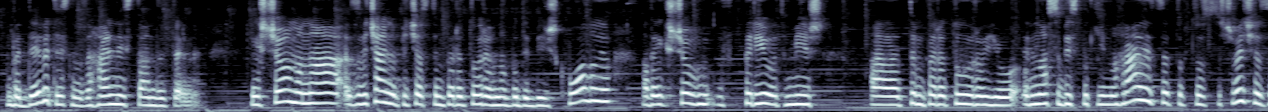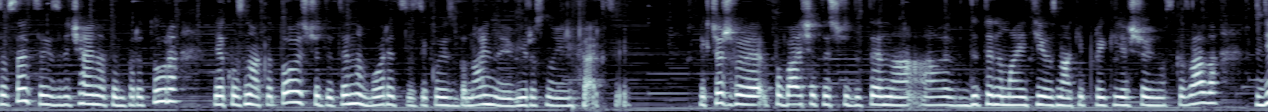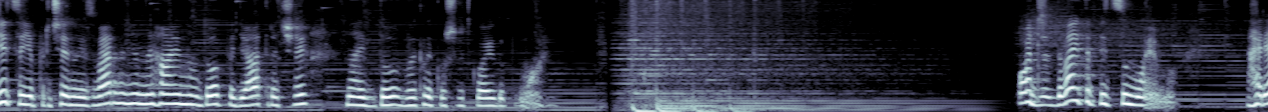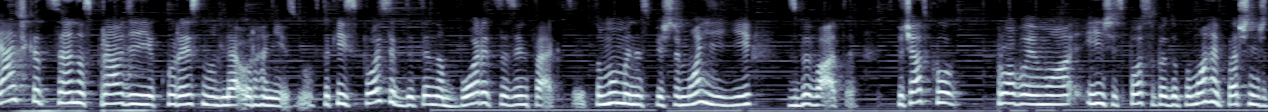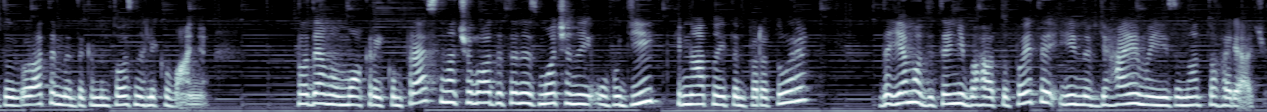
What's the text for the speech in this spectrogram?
Ви дивитесь на загальний стан дитини. Якщо вона, звичайно, під час температури вона буде більш кволою, але якщо в період між е, температурою вона собі спокійно грається, тобто швидше за все це і звичайна температура як ознака того, що дитина бореться з якоюсь банальною вірусною інфекцією. Якщо ж ви побачите, що дитина, е, дитина має ті ознаки, про які я щойно сказала, тоді це є причиною звернення негайно до педіатра чи навіть до виклику швидкої допомоги. Отже, давайте підсумуємо. Гарячка це насправді є корисно для організму. В такий спосіб дитина бореться з інфекцією, тому ми не спішимо її збивати. Спочатку пробуємо інші способи допомоги, перш ніж давати медикаментозне лікування. Кладемо мокрий компрес на чоло дитини, змочений у воді кімнатної температури, даємо дитині багато пити і не вдягаємо її занадто гарячу.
